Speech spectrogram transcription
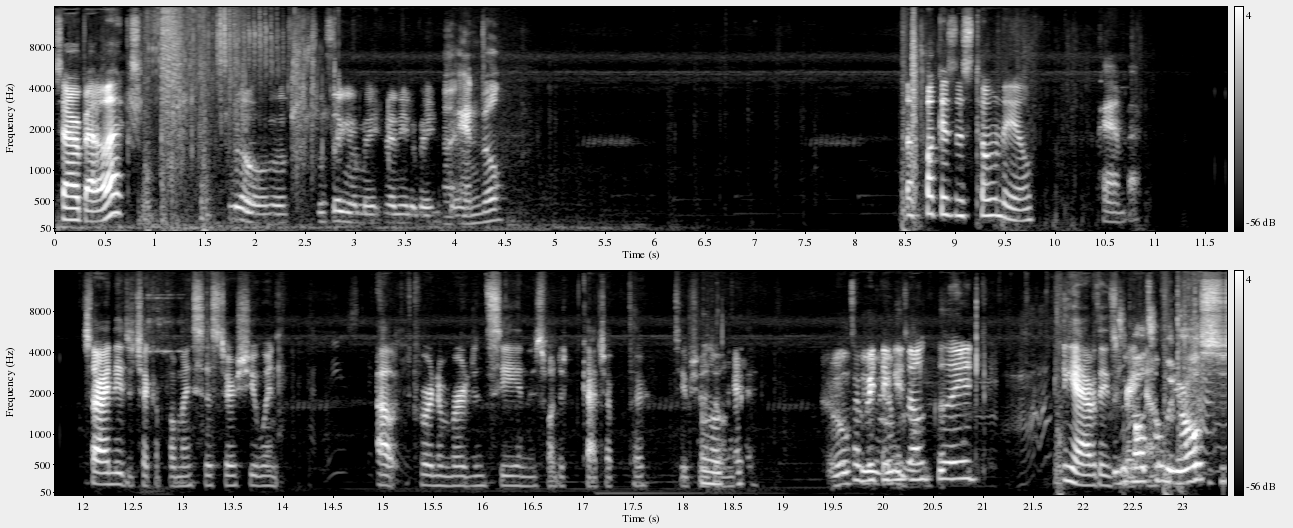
Sour battle axe. No, the, the thing I make. I need to make. Uh, anvil. The fuck is this toenail? Okay, I'm back. Sorry, I need to check up on my sister. She went out for an emergency and I just wanted to catch up with her, see if she was Oh, doing okay. okay. I don't see an Everything is all good. Yeah, everything's Is it great called now. something else,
